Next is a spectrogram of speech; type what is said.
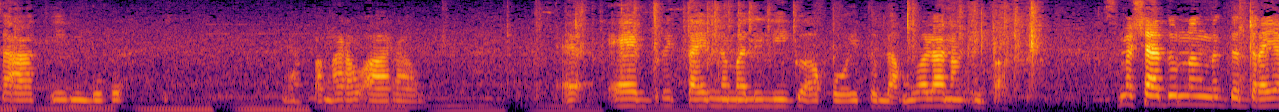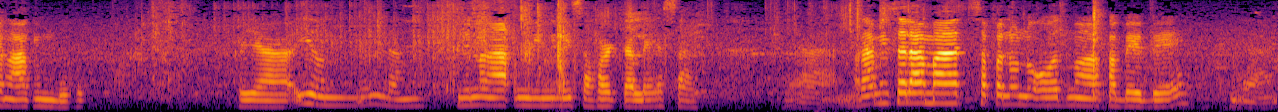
sa aking buhok. Yan, pang araw-araw. E- every time na maliligo ako, ito lang. Wala nang iba. Mas masyado nang nagdadry ang aking buhok. Kaya, yun, yun lang. Yun ang aking binili sa Hortaleza. Yan. Maraming salamat sa panonood, mga kabebe. Yan.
